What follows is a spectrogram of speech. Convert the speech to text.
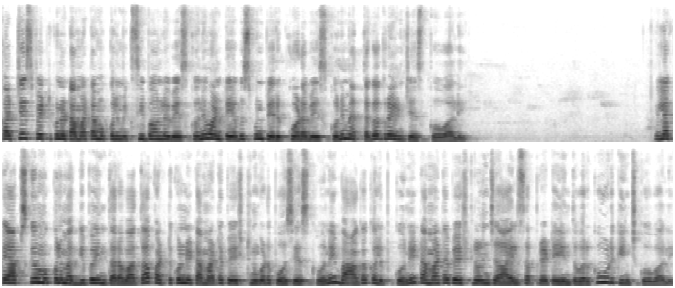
కట్ చేసి పెట్టుకున్న టమాటా ముక్కలు మిక్సీ బౌన్లో వేసుకొని వన్ టేబుల్ స్పూన్ పెరుగు కూడా వేసుకొని మెత్తగా గ్రైండ్ చేసుకోవాలి. ఇలా క్యాప్సికమ్ ముక్కలు మగ్గిపోయిన తర్వాత పట్టుకుని టమాటా పేస్ట్ని కూడా పోసేసుకొని బాగా కలుపుకొని టమాటా పేస్ట్లో నుంచి ఆయిల్ సపరేట్ అయ్యేంత వరకు ఉడికించుకోవాలి.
